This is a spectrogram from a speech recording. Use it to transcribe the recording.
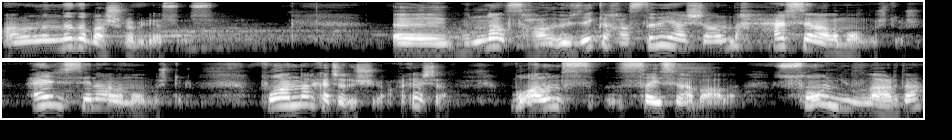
alanında da başvurabiliyorsunuz. Ee, bunlar özellikle hasta ve yaşlı alanında her sene alım olmuştur. Her sene alım olmuştur. Puanlar kaça düşüyor? Arkadaşlar bu alım sayısına bağlı. Son yıllarda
